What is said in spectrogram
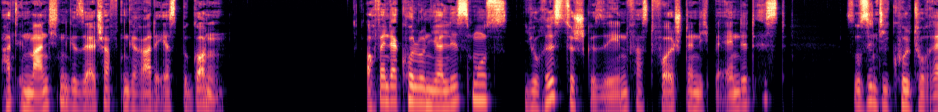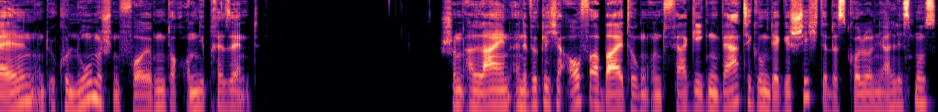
hat in manchen Gesellschaften gerade erst begonnen. Auch wenn der Kolonialismus juristisch gesehen fast vollständig beendet ist, so sind die kulturellen und ökonomischen Folgen doch omnipräsent. Schon allein eine wirkliche Aufarbeitung und Vergegenwärtigung der Geschichte des Kolonialismus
